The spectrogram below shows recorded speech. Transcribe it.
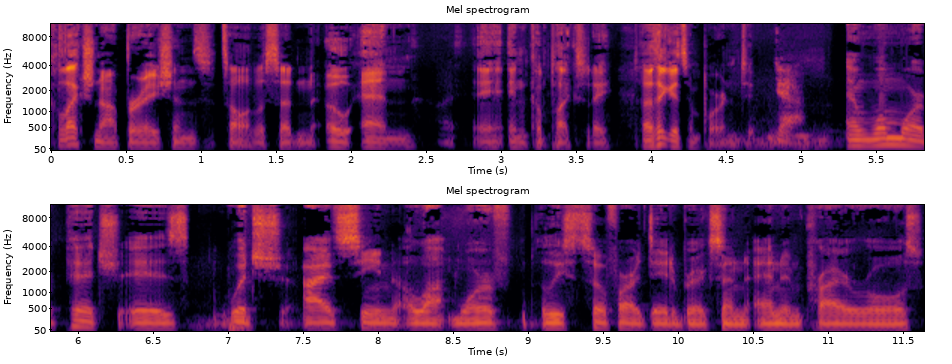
collection operations, it's all of a sudden ON in complexity. So I think it's important too. Yeah. And one more pitch is, which I've seen a lot more, at least so far at Databricks and, and in prior roles,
